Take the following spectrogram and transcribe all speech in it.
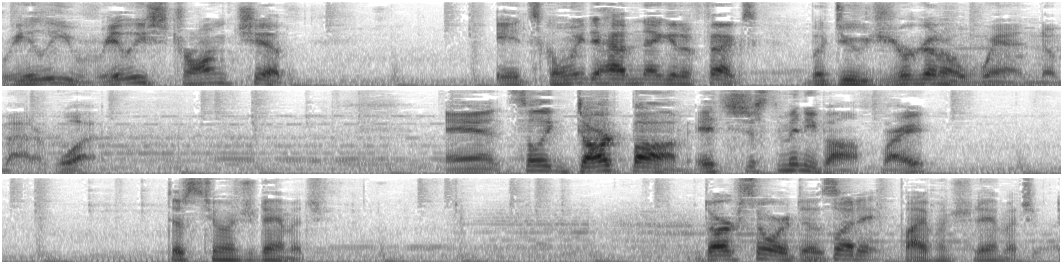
really, really strong chip. It's going to have negative effects, but dude, you're gonna win no matter what. And so, like Dark Bomb, it's just a mini bomb, right? Does 200 damage. Dark Sword does But it- 500 damage.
